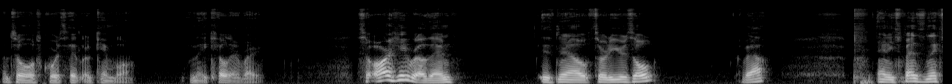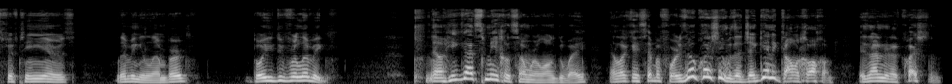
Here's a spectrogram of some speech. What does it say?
Until, of course, Hitler came along. And they killed everybody. So our hero then is now 30 years old, about. And he spends the next 15 years living in Lemberg. What do you do for a living? Now, he got smicha somewhere along the way. And like I said before, there's no question he was a gigantic Talmud Chacham. It's not even a question.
